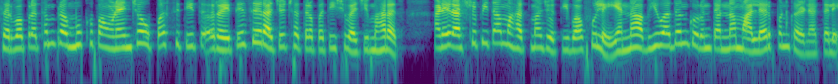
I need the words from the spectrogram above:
सर्वप्रथम प्रमुख पाहुण्यांच्या उपस्थितीत रयतेचे राजे छत्रपती शिवाजी महाराज आणि राष्ट्रपिता महात्मा ज्योतिबा फुले यांना अभिवादन करून त्यांना माल्यार्पण करण्यात आले.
